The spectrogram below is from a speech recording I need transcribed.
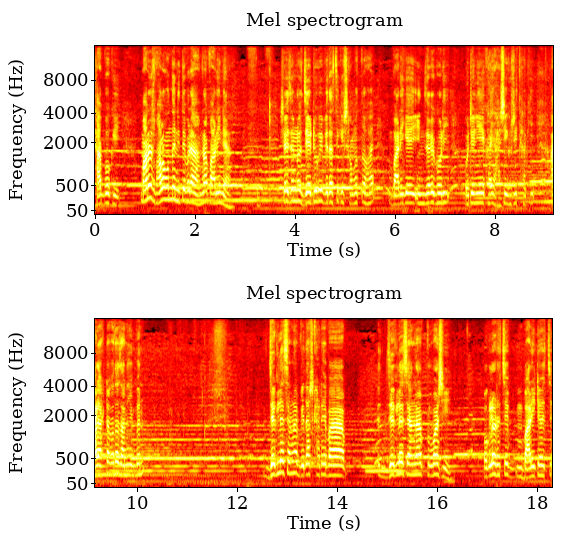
থাকব কি? মানুষ ভালো মন্দ নিতে পারে, আমরা পারি না। সেই জন্য যেটুকুই বিদেশ থেকে সামর্থ্য হয় বাড়ি গিয়ে এনজয় করি, ওইটা নিয়ে খাই হাসি খুশি থাকি। আর একটা কথা জানি রাখবেন, যেগুলো চ্যাংরা বিদেশ খাটে বা যেগুলো চ্যাংরা প্রবাসী ওগুলোর হচ্ছে বাড়িটা হচ্ছে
